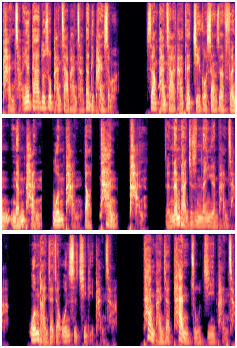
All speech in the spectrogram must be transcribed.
盘查，因为大家都说盘查盘查，到底盘什么？实际上盘查它在结构上是分能盘、温盘到碳盘。这能盘就是能源盘查，温盘叫叫温室气体盘查，碳盘叫碳足迹盘查。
